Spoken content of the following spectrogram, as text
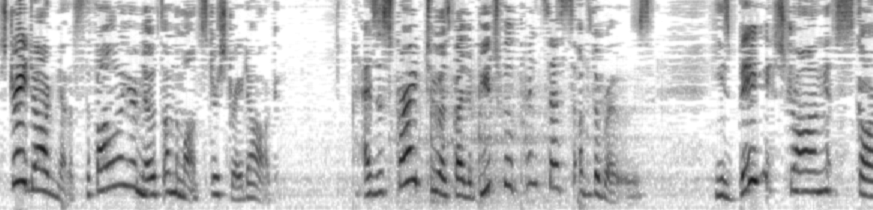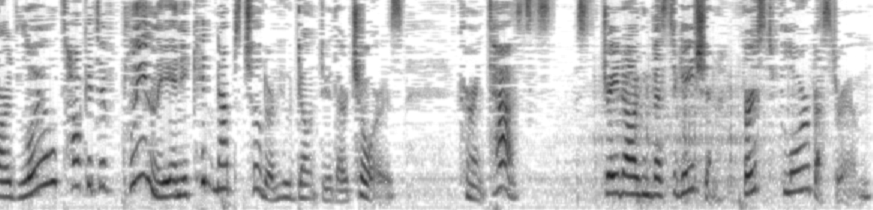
Stray dog notes. The following are notes on the monster stray dog. As ascribed to us by the beautiful princess of the rose. He's big, strong, scarred, loyal, talkative, cleanly, and he kidnaps children who don't do their chores. Current tasks. Stray dog investigation. First floor restroom.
